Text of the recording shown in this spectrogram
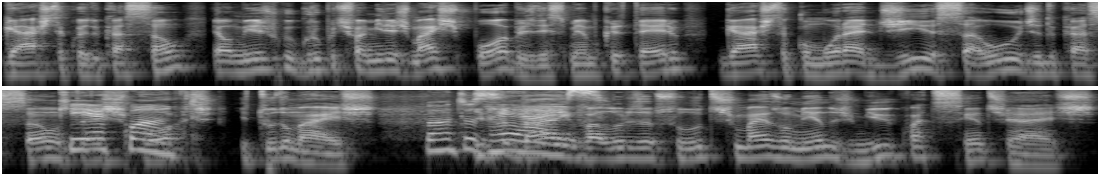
gasta com educação, é o mesmo que o grupo de famílias mais pobres, desse mesmo critério, gasta com moradia, saúde, educação, Que é transporte e tudo mais. Quantos Isso dá reais? em valores absolutos mais ou menos 1.400 reais.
